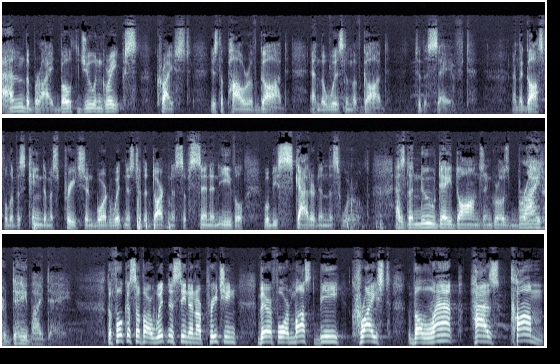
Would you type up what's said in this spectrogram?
and the bride, both Jew and Greeks, Christ is the power of God and the wisdom of God to the saved and the gospel of his kingdom is preached and bore witness to the darkness of sin and evil will be scattered in this world as the new day dawns and grows brighter day by day. The focus of our witnessing and our preaching, therefore, must be Christ. The lamp has come.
